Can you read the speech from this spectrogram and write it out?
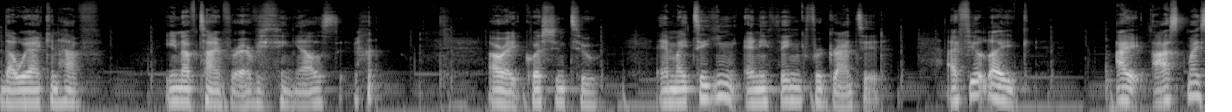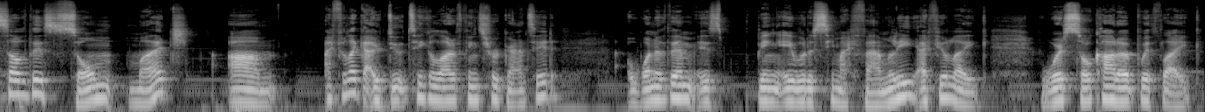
That way I can have enough time for everything else. All right, question two. Am I taking anything for granted? I feel like I ask myself this so much. Um, I feel like I do take a lot of things for granted. One of them is being able to see my family. I feel like we're so caught up with like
